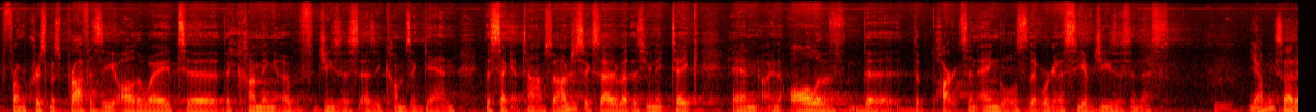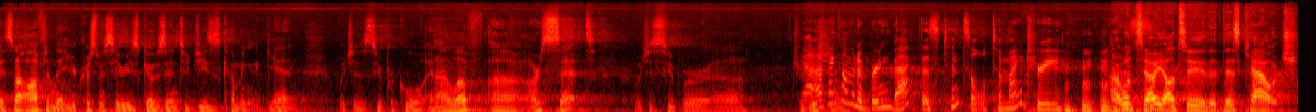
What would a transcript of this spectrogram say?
from Christmas prophecy all the way to the coming of Jesus as he comes again the second time. So I'm just excited about this unique take and, and all of the, the parts and angles that we're going to see of Jesus in this. Yeah, I'm excited. It's not often that your Christmas series goes into Jesus coming again, which is super cool. And I love uh, our set, which is super. Uh, yeah, I think I'm going to bring back this tinsel to my tree. I will tell y'all too that this couch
